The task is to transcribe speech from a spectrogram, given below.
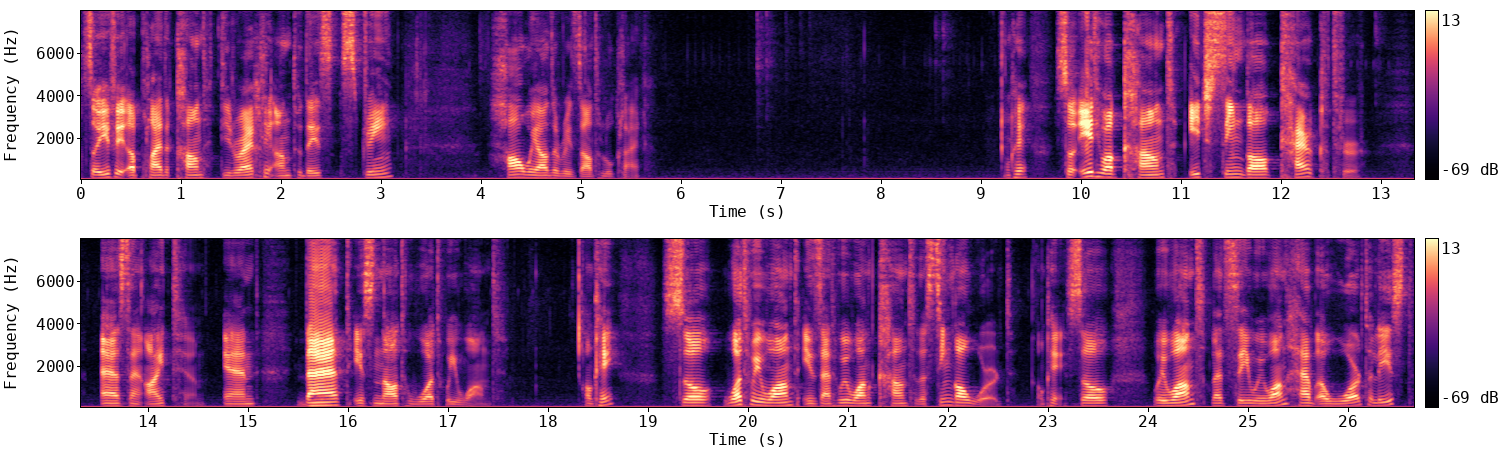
so if we apply the count directly onto this string how will the result look like? Okay so it will count each single character as an item and that is not what we want okay so what we want is that we want count the single word okay so we want let's say we want have a word list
